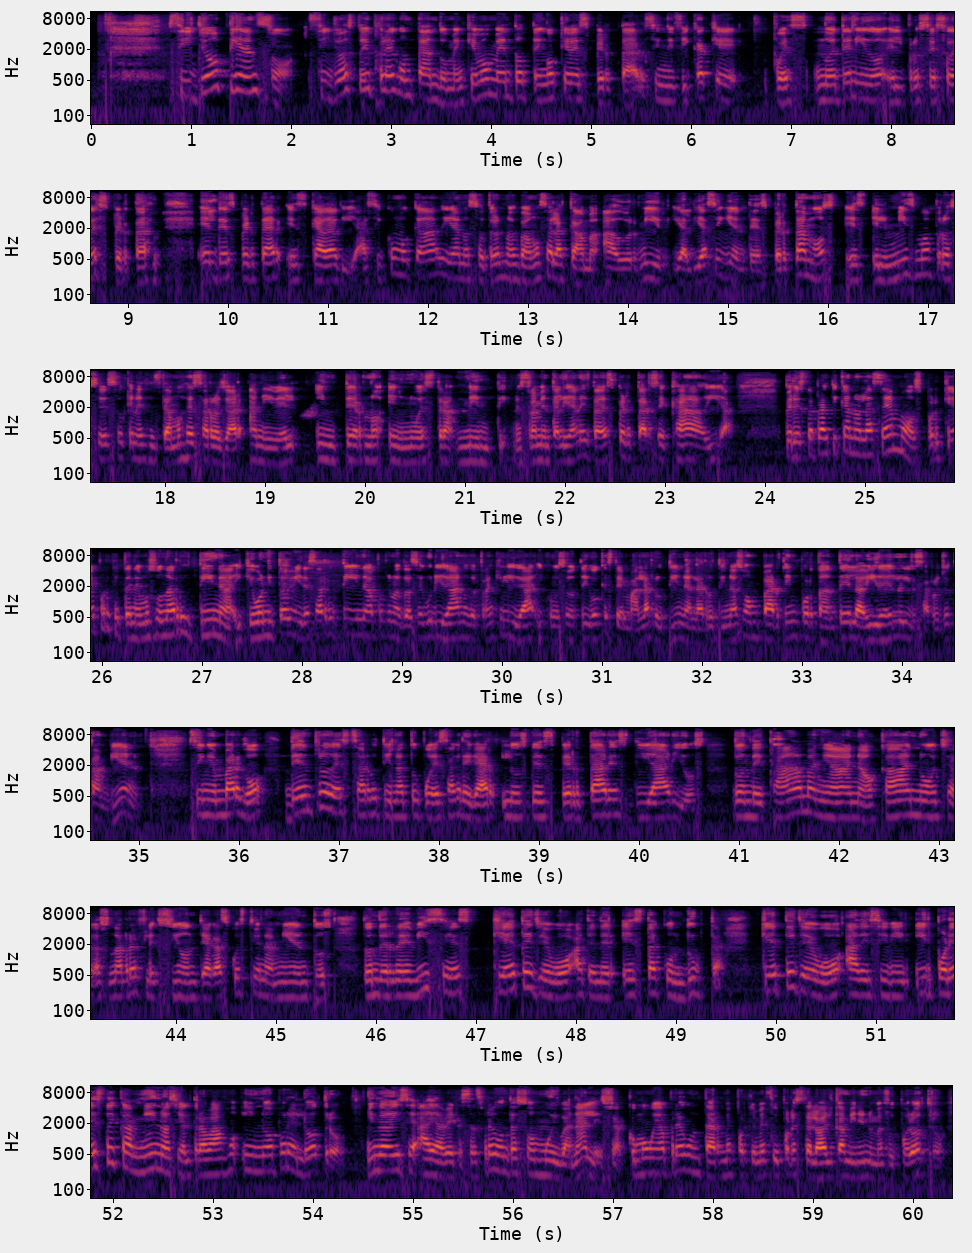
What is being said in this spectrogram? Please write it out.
Si yo pienso, si yo estoy preguntándome en qué momento tengo que despertar, significa que pues no he tenido el proceso de despertar. El despertar es cada día. Así como cada día nosotros nos vamos a la cama a dormir y al día siguiente despertamos, es el mismo proceso que necesitamos desarrollar a nivel interno en nuestra mente. Nuestra mentalidad necesita despertarse cada día. Pero esta práctica no la hacemos. ¿Por qué? Porque tenemos una rutina y qué bonito vivir esa rutina porque nos da seguridad, nos da tranquilidad y con eso no te digo que esté mal la rutina. Las rutinas son parte importante de la vida y del desarrollo también. Sin embargo, dentro dentro de esta rutina tú puedes agregar los despertares diarios, donde cada mañana o cada noche hagas una reflexión, te hagas cuestionamientos, donde revises ¿Qué te llevó a tener esta conducta? ¿Qué te llevó a decidir ir por este camino hacia el trabajo y no por el otro? Y uno dice, ay, a ver, estas preguntas son muy banales. O sea, ¿cómo voy a preguntarme por qué me fui por este lado del camino y no me fui por otro?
